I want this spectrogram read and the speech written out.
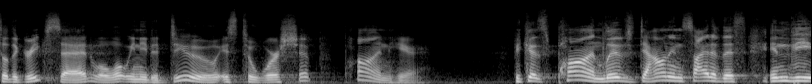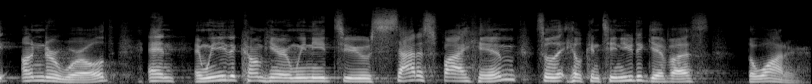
so the Greeks said, well, what we need to do is to worship Pan here because Pan lives down inside of this in the underworld. And, and we need to come here and we need to satisfy him so that he'll continue to give us the water.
